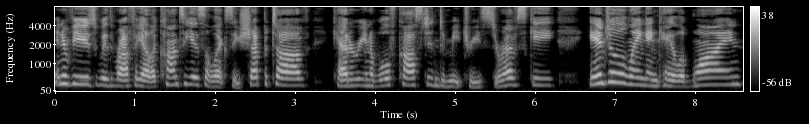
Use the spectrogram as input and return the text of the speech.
interviews with Rafaela Koncius, Alexei Shchepetov, Katarina Wolfkostin, Dimitry Tsarevski, Angela Ling and Caleb Wein,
